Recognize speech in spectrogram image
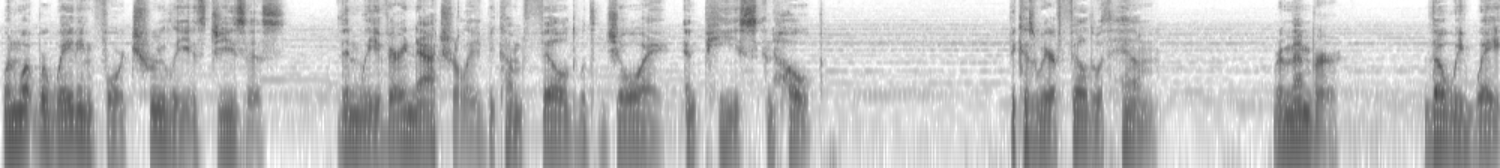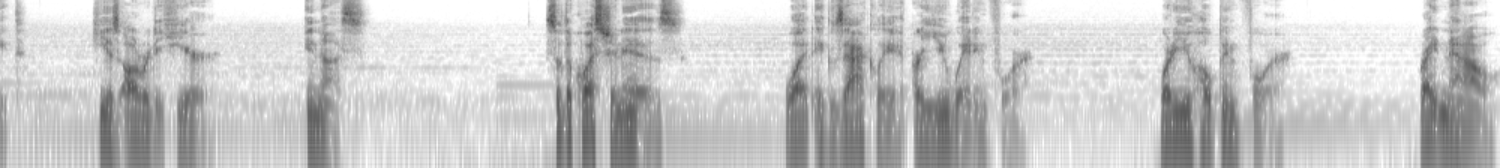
When what we're waiting for truly is Jesus, then we very naturally become filled with joy and peace and hope. Because we are filled with Him. Remember, though we wait, He is already here, in us. So the question is what exactly are you waiting for? What are you hoping for? Right now,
